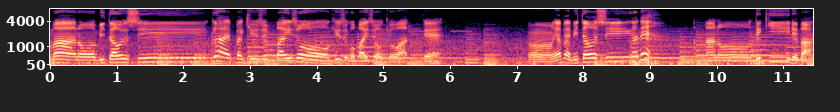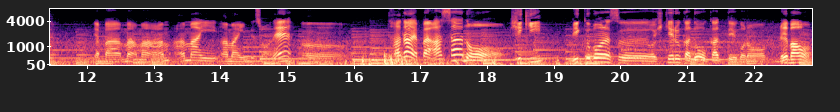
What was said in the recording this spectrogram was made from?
まああのビタ押しがやっぱり90%以上95%以上今日はあってうんやっぱりビタ押しがねあのできればやっぱまあまあ甘い甘いんでしょうね。うん。ただやっぱり朝の引きビッグボーナスを引けるかどうかっていうこのレバーオン。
